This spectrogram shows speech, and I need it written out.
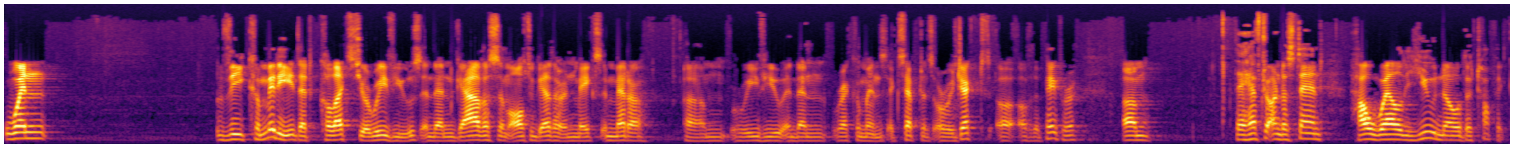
when the committee that collects your reviews and then gathers them all together and makes a meta um, review and then recommends acceptance or reject uh, of the paper, um, they have to understand how well you know the topic.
